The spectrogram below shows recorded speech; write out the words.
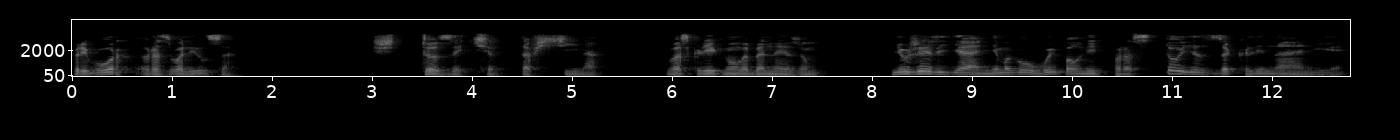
Прибор развалился. «Что за чертовщина?» — воскликнул Эбенезум. Неужели я не могу выполнить простое заклинание?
